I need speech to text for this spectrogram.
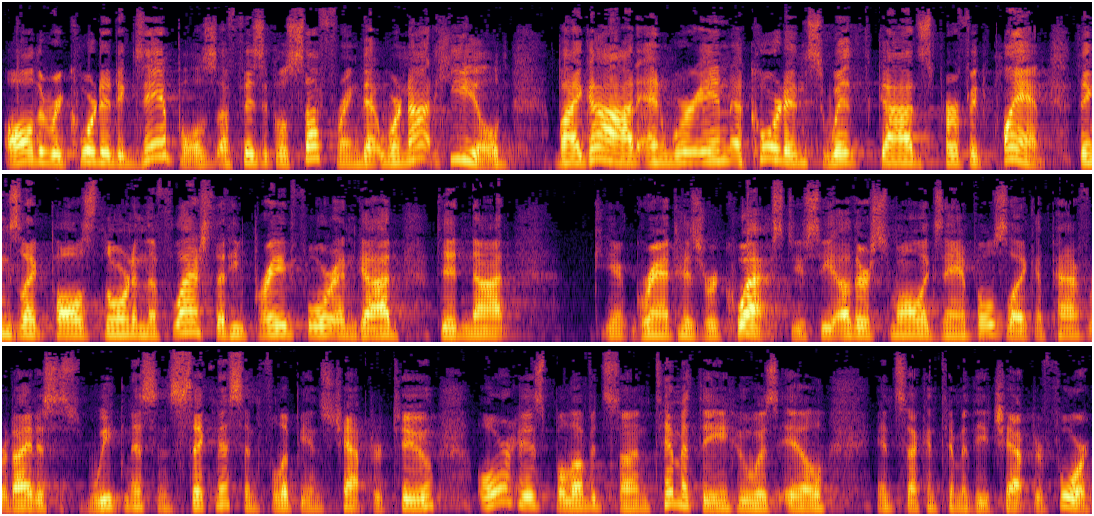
all the recorded examples of physical suffering that were not healed by God and were in accordance with God's perfect plan. Things like Paul's thorn in the flesh that he prayed for and God did not grant his request. You see other small examples like Epaphroditus' weakness and sickness in Philippians chapter 2, or his beloved son Timothy, who was ill in 2 Timothy chapter 4.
